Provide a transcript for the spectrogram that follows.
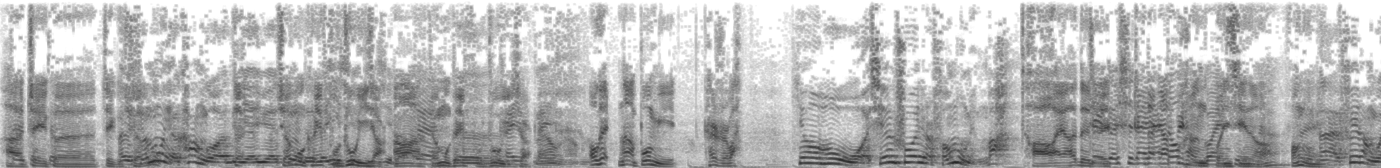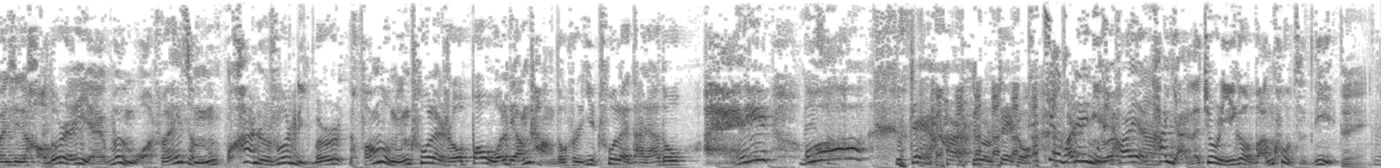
啊，这个这个全部也看过，也也全部可以辅助一下啊，全部可以辅助一下。没有没有。OK，那波米开始吧。要不我先说一下房祖名吧。好，哎呀，对对，这个是大家非常关心啊，房祖名。哎，非常关心，好多人也问我说，哎，怎么看着说里边房祖名出来的时候，包我两场都是一出来，大家都哎哦，就这样，就是这种。而且你会发现，他演的就是一个纨绔子弟。对对。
